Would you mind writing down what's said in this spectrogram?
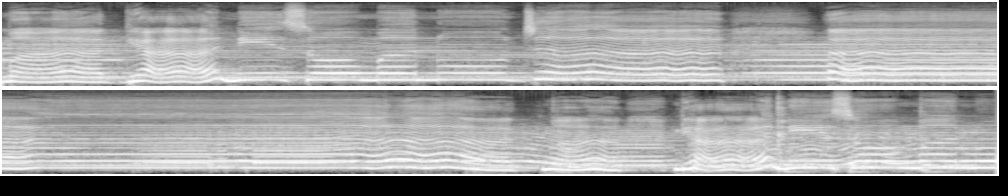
మధ్యాహ్ని సోమనుజ ఆత్మ. ధ్యాని సోమను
